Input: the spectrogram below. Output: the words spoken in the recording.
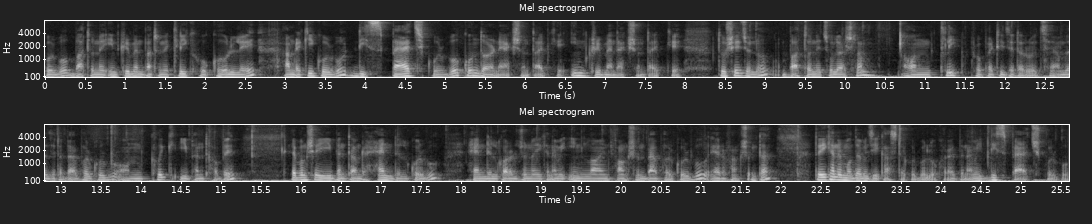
করব? বাটনে ইনক্রিমেন্ট বাটনে ক্লিক করলে আমরা কি করব? ডিসপ্যাচ করব কোন ধরনের অ্যাকশন টাইপকে ইনক্রিমেন্ট অ্যাকশন টাইপকে তো সেই জন্য বাটনে চলে আসলাম। অন ক্লিক প্রপার্টি যেটা রয়েছে, আমরা যেটা ব্যবহার করব অন ক্লিক ইভেন্ট হবে। এবং সেই ইভেন্টটা আমরা হ্যান্ডেল করব। হ্যান্ডেল করার জন্য এখানে আমি ইনলাইন ফাংশন ব্যবহার করব এর ফাংশনটা তো এইখানের মধ্যে আমি যে কাজটা করব, লক্ষ্য রাখবেন, আমি ডিসপ্যাচ করব।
